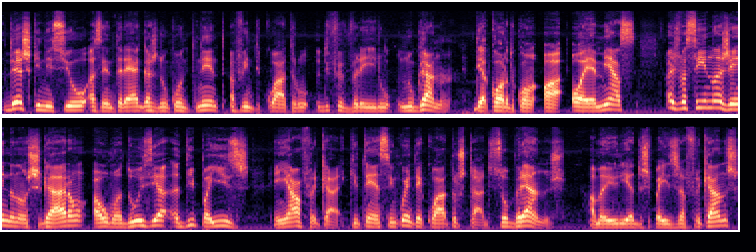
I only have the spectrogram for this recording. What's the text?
desde que iniciou as entregas no continente a 24 de fevereiro no Ghana. De acordo com a OMS, as vacinas ainda não chegaram a uma dúzia de países em África, que tem 54 estados soberanos. A maioria dos países africanos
